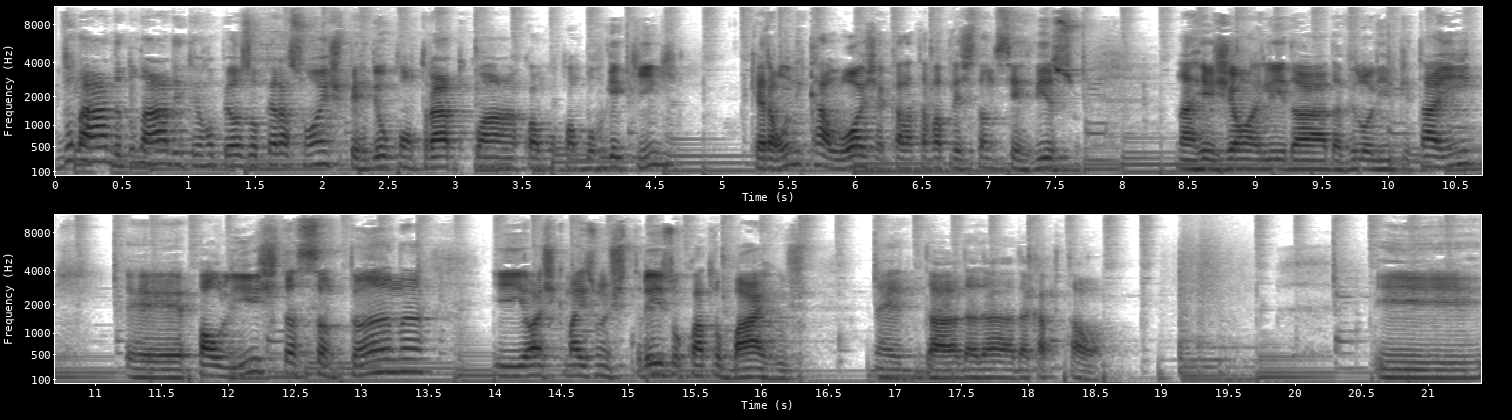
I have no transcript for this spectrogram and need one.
do nada, do nada, interrompeu as operações, perdeu o contrato com a, com a, com a Burger King, que era a única loja que ela estava prestando serviço na região ali da, da Vila Olímpia Itaim, é, Paulista, Santana e eu acho que mais uns três ou quatro bairros né, da, da, da, capital. E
